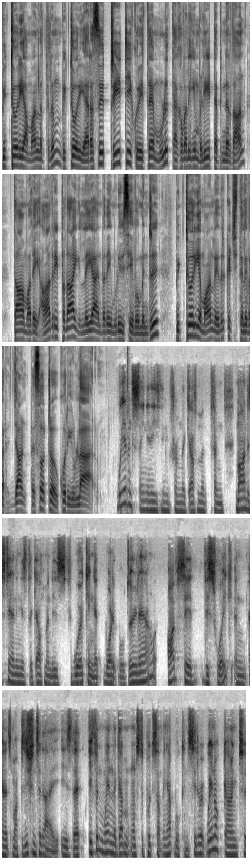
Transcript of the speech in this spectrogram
விக்டோரியா மாநிலத்திலும் விக்டோரிய அரசு ட்ரீட்டி குறித்த முழு தகவலையும் வெளியிட்ட பின்னர்தான் தாம் அதை ஆதரிப்பதா இல்லையா என்பதை முடிவு செய்வோம் என்று விக்டோரிய மாநில எதிர்க்கட்சித் தலைவர் ஜான் பெசோட்டோ கூறியுள்ளார் We haven't seen anything from the government, and my understanding is the government is working at what it will do now. I've said this week, and, and it's my position today, is that if and when the government wants to put something up, we'll consider it. We're not going to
